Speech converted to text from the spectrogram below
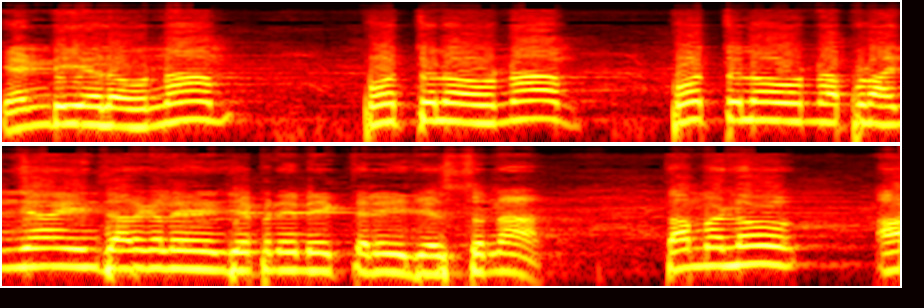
ఎన్డీఏలో ఉన్నాం పొత్తులో ఉన్నాం పొత్తులో ఉన్నప్పుడు అన్యాయం జరగలేదని చెప్పి నేను మీకు తెలియజేస్తున్నా. తమ్ముళ్ళు ఆ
